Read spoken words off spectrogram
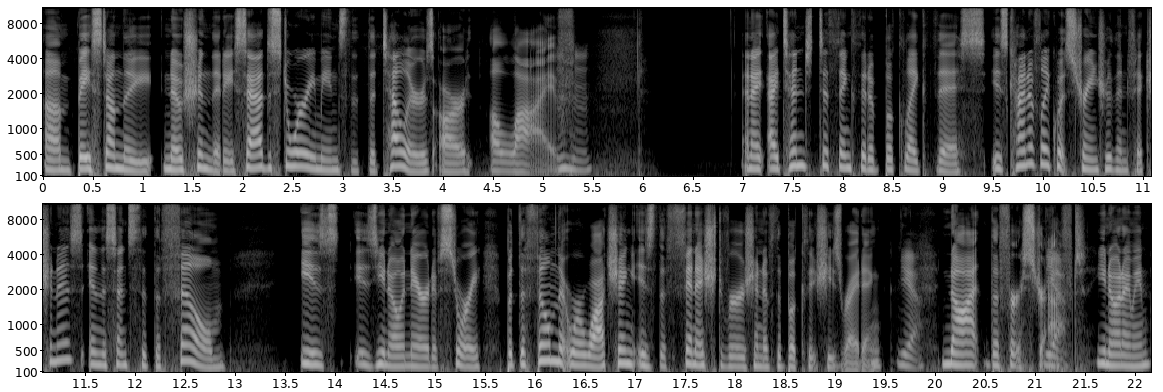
Um, based on the notion that a sad story means that the tellers are alive. Mm-hmm. And I, I tend to think that a book like this is kind of like what Stranger Than Fiction is, in the sense that the film is is, you know, a narrative story, but the film that we're watching is the finished version of the book that she's writing. Yeah. not the first Yeah. draft. You know what I mean?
